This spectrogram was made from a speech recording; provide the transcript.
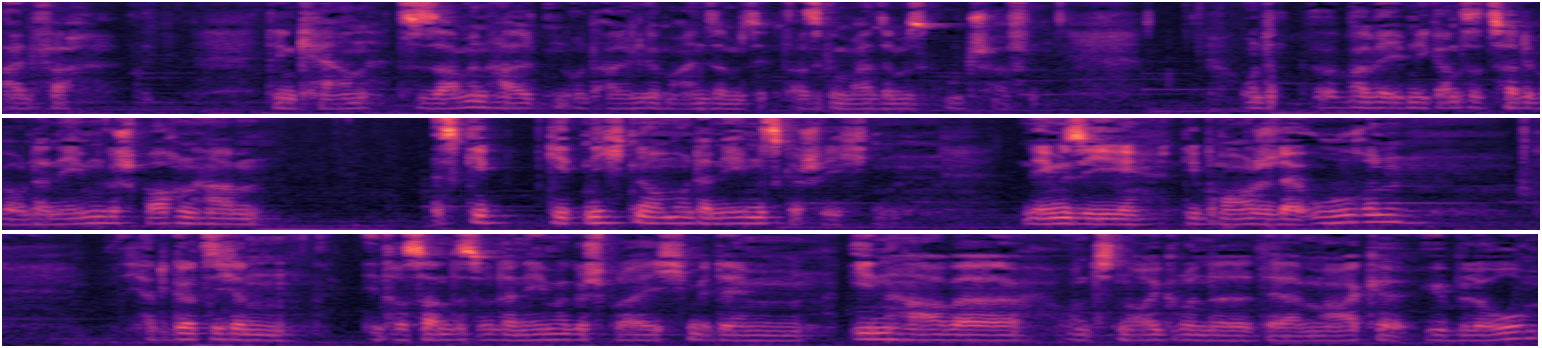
einfach den Kern zusammenhalten und allen gemeinsam sind, also gemeinsames Gut schaffen. Und weil wir eben die ganze Zeit über Unternehmen gesprochen haben, es gibt, geht nicht nur um Unternehmensgeschichten. Nehmen Sie die Branche der Uhren. Ich hatte kürzlich ein interessantes Unternehmergespräch mit dem Inhaber und Neugründer der Marke Hublot,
